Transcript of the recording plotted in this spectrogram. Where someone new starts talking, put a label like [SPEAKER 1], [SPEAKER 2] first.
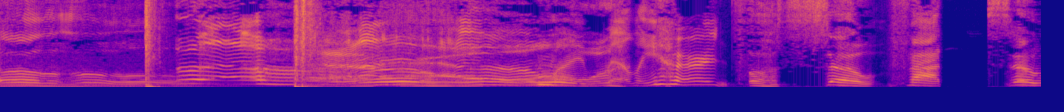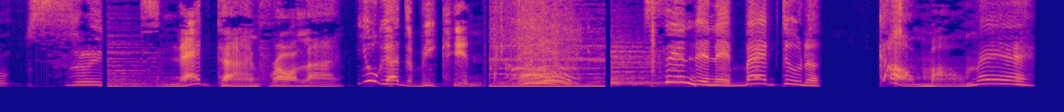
[SPEAKER 1] oh My belly hurts.
[SPEAKER 2] Oh, so fat, so sleep.
[SPEAKER 1] Snack time, Fraulein. You got to be kidding. Sending it back to the... Come on, man.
